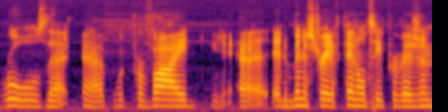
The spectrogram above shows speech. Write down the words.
rules that uh, would provide uh, an administrative penalty provision.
